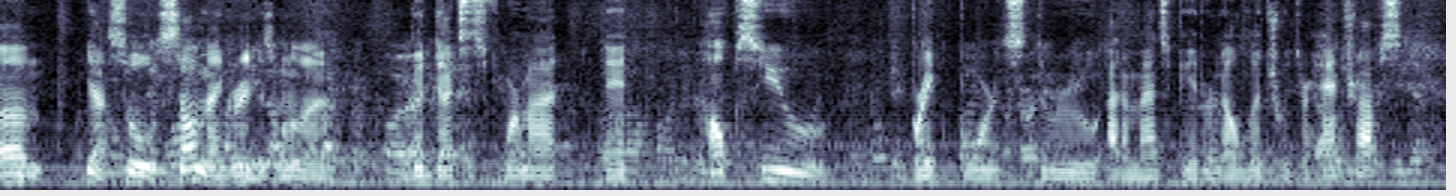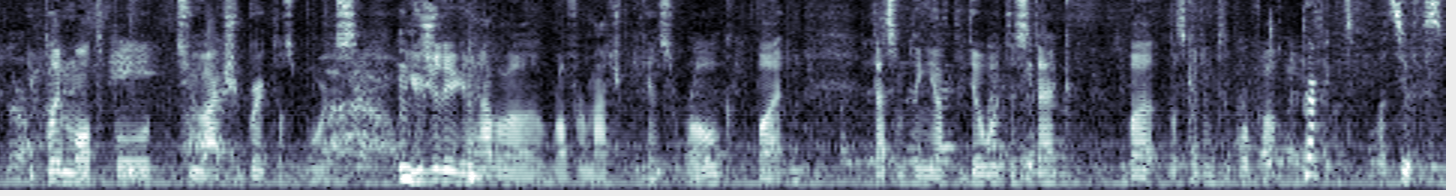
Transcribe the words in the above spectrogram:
Um, yeah, so Salamangreat is one of the good decks format. It helps you break boards through Adamancipator and Eldlich with your hand traps. You play multiple to actually break those boards. Usually you're going to have a rougher matchup against a rogue, but that's something you have to deal with this deck. But let's get into the profile. Perfect. Let's do this.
